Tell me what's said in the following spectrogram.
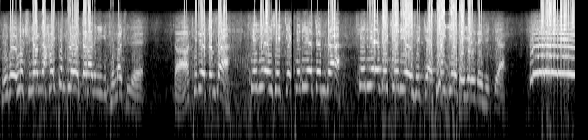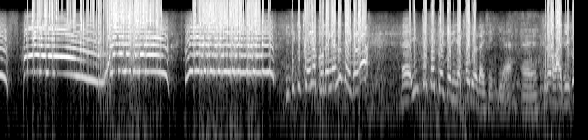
그리고 이거 중요한 게 하이템플러가 있다라는 게 이게 정말 중요해. 자 캐리어 점사. 캐리어 이 새끼야 캐리어 점사. 캐리어 대 캐리어 이 새끼야. 세기의 대결이다 이 새끼야. 이 새끼 캐리어 고장났는데 이거? 에, 인터셉터를 때리냐 캐리어가 이 새끼야. 에, 들어가지고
